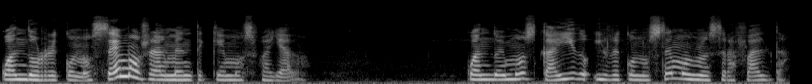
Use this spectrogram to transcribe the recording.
cuando reconocemos realmente que hemos fallado, cuando hemos caído y reconocemos nuestra falta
